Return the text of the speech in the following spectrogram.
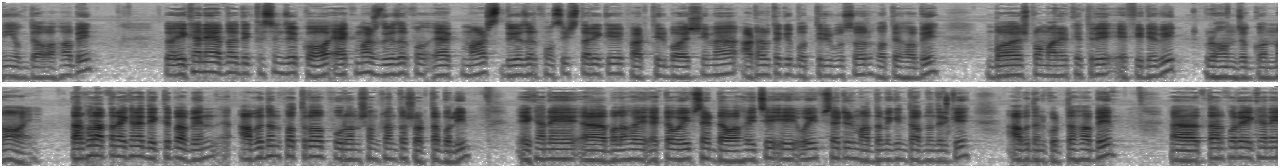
নিয়োগ দেওয়া হবে। তো এখানে আপনারা দেখতেছেন যে ক, এক মাস দুই এক মার্চ দুই হাজার পঁচিশ তারিখে প্রার্থীর বয়সসীমা আঠারো থেকে বত্রিশ বছর হতে হবে। বয়স প্রমাণের ক্ষেত্রে এফিডেভিট গ্রহণযোগ্য নয়। তারপর আপনারা এখানে দেখতে পাবেন, আবেদনপত্র পূরণ সংক্রান্ত শর্তাবলী। এখানে বলা হয় একটা ওয়েবসাইট দেওয়া হয়েছে। এই ওয়েবসাইটের মাধ্যমে কিন্তু আপনাদেরকে আবেদন করতে হবে। তারপরে এখানে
